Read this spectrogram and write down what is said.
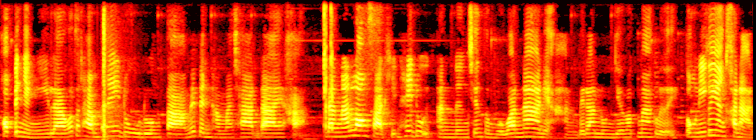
พอเป็นอย่างนี้แล้วก็จะทำให้ดูดวงตาไม่เป็นธรรมชาติได้ค่ะ ดังนั้นลองสาธิตให้ดูอีกอันนึง เช่นสมมติว่าหน้าเนี่ยหันไปด้านนู้นเยอะมากๆเลย ตรงนี้ก็ยังขนาน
